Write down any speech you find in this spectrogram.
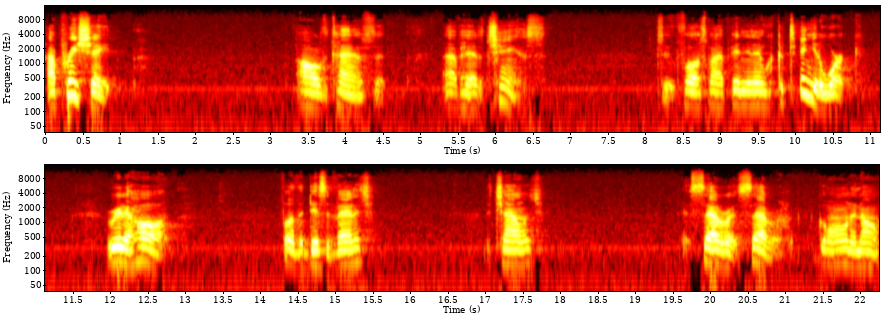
I appreciate all the times that I've had a chance to voice my opinion and will continue to work really hard for the disadvantaged, the challenge, cetera, et cetera. Go on and on.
